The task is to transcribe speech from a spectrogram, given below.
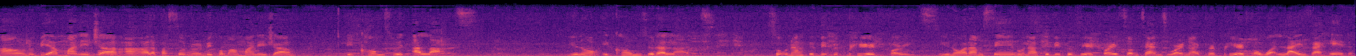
I want to be a manager, all of a sudden I become a manager. It comes with a lot. You know, it comes with a lot. So we have to be prepared for it. You know what I'm saying? We have to be prepared for it. Sometimes we're not prepared for what lies ahead.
